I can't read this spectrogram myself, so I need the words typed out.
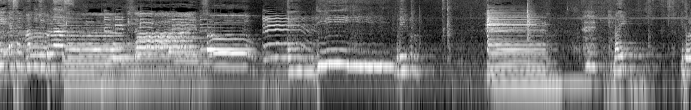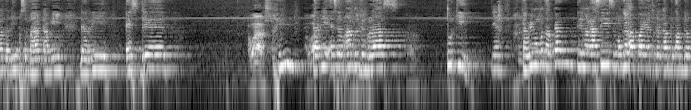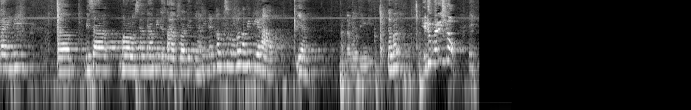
dari SMA 17 baik itulah tadi persembahan kami dari SD awas. dari SMA 17 Turki Ya. Kami mengucapkan terima kasih. Semoga apa yang sudah kami tampilkan ini Eh, bisa meloloskan kami ke tahap selanjutnya. Dan kamu semoga kami viral. Iya. Anda mau tinggi? Coba. Hidup Perindo. Eh,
